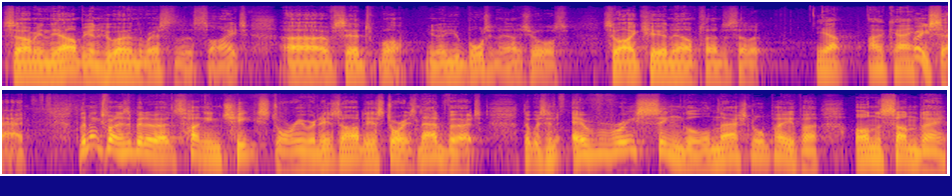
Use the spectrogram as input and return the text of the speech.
So, I mean, the Albion, who own the rest of the site, uh, have said, well, you know, you bought it now, it's yours. So IKEA now plan to sell it. Yeah. Okay. Very sad. The next one is a bit of a tongue-in-cheek story, really. It's hardly a story. It's an advert that was in every single national paper on Sunday.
